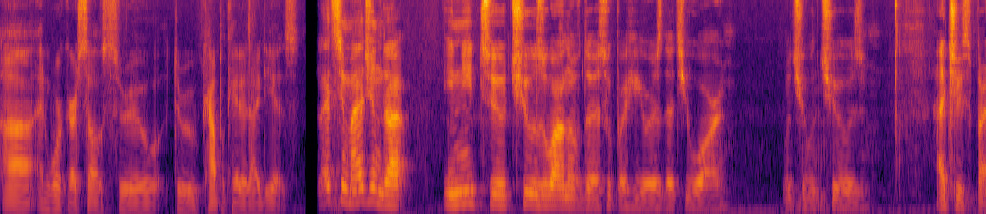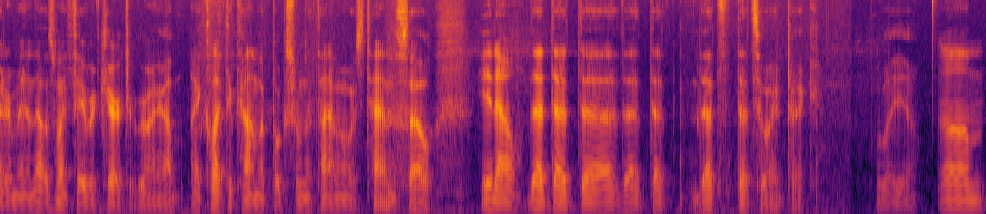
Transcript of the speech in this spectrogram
uh, and work ourselves through through complicated ideas. Let's imagine that you need to choose one of the superheroes that you are. Which you would choose. I choose Spider Man. That was my favorite character growing up. I collected comic books from the time I was ten, so you know that that uh, that that that's that's who I'd pick. What about you? Um,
